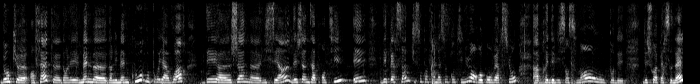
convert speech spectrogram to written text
Donc, euh, en fait, euh, dans les, mêmes, euh, dans les mêmes cours, vous pourriez avoir des euh, jeunes euh, lycéens, des jeunes apprentis et des personnes qui sont en formation continue, en reconversion, après des licenciements ou pour des, des choix personnels.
